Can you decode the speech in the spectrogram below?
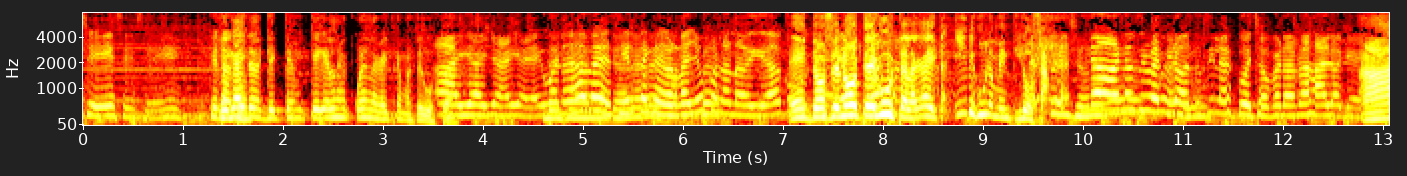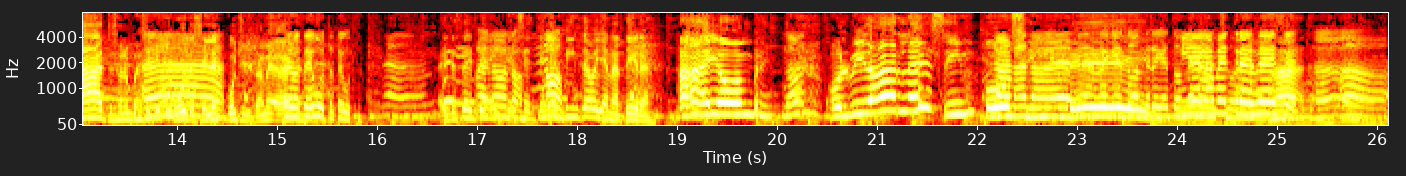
Sí, sí, sí. ¿Qué, gaita, qué, qué- qué ¿Cuál es la gaita que más te gusta? Ay, ay, ay, ay, ay. Bueno, déjame decirte que de verdad yo con la Navidad... como Entonces que- no te gusta la gaita. Eres una mentirosa. No, no soy mentirosa, sí la escucho, pero no es algo que... Ah, entonces no parece que te gusta. Si la Ah. escucho, yo también. Pero te gusta, te gusta. Ah, Ahorita se tiene, no, no, se tiene no. pinta vallanatera. Ay, hombre. ¿No? Olvidarla es No, imposible. no, no, es es reggaetón, de reggaetón de Niégame Nacho, tres ¿no? veces. Ah. Ah,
